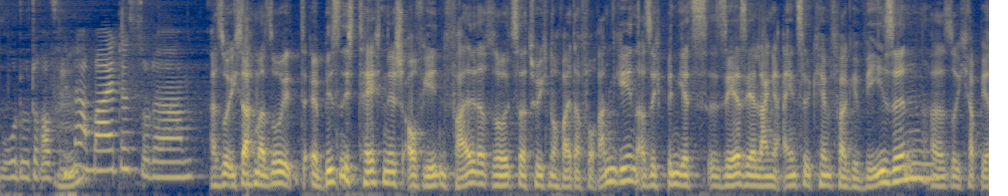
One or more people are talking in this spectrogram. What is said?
wo du drauf mhm. hinarbeitest? Oder? Also ich sag mal so, äh, businesstechnisch auf jeden Fall, da soll es natürlich noch weiter vorangehen. Also ich bin jetzt sehr, sehr lange Einzelkämpfer gewesen. Mhm. Also ich habe jetzt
